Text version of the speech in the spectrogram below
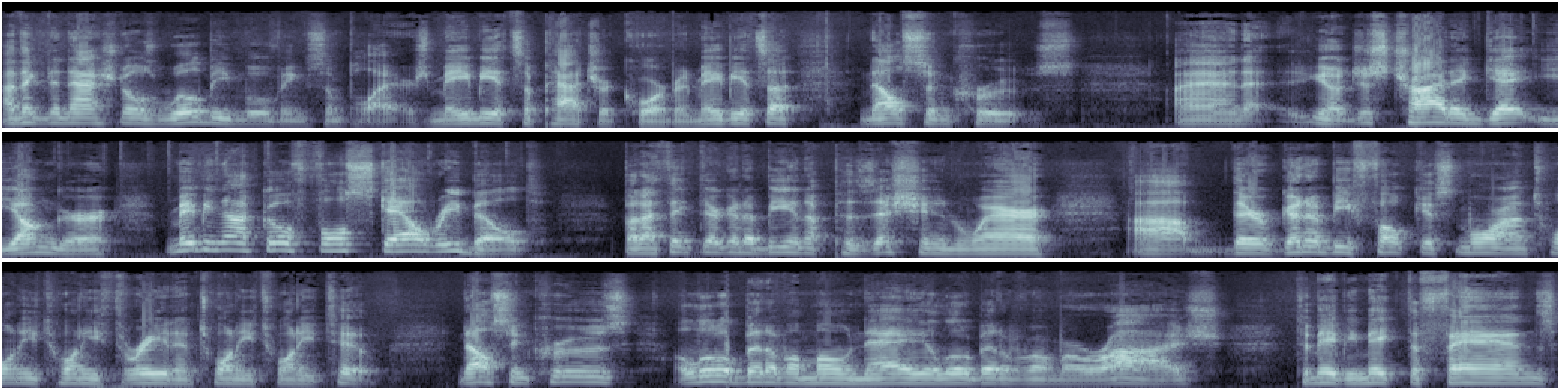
I think the Nationals will be moving some players. Maybe it's a Patrick Corbin, maybe it's a Nelson Cruz. And you know, just try to get younger, maybe not go full scale rebuild, but I think they're going to be in a position where uh, they're going to be focused more on 2023 than 2022. Nelson Cruz, a little bit of a Monet, a little bit of a mirage, to maybe make the fans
